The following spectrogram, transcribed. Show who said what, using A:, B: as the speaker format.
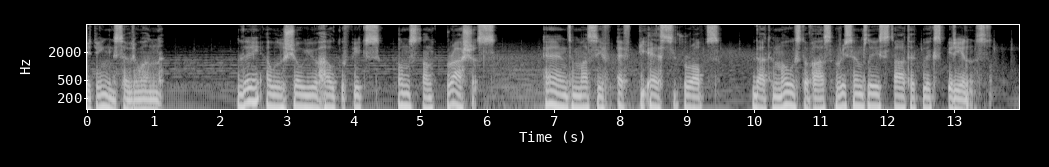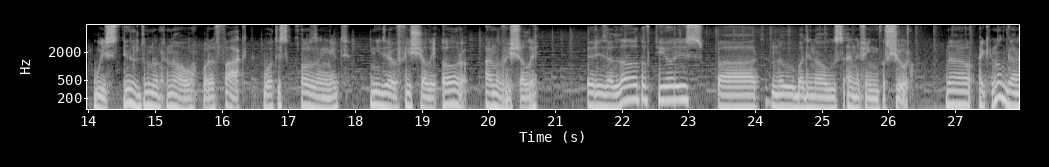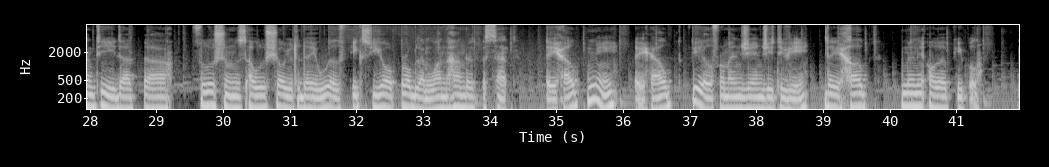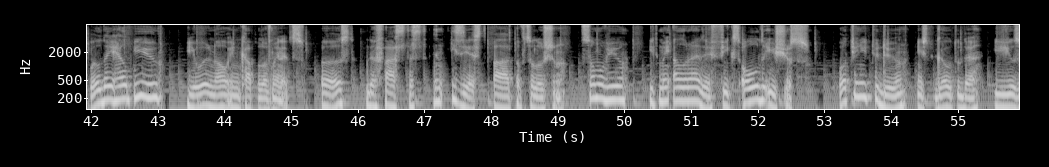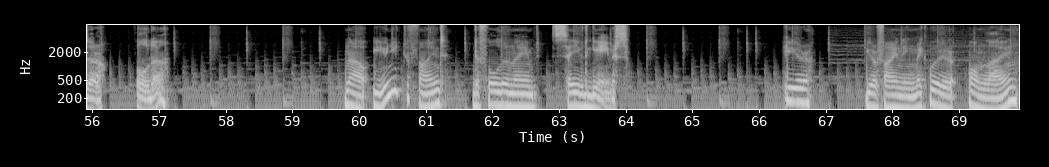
A: Greetings everyone. Today I will show you how to fix constant crashes and massive FPS drops that most of us recently started to experience. We still do not know for a fact what is causing it, neither officially or unofficially. There is a lot of theories, but nobody knows anything for sure. Now, I cannot guarantee that the solutions I will show you today will fix your problem 100%. They helped me, they helped Phil from NGNG TV, they helped many other people. Will they help you? You will know in couple of minutes. First, the fastest and easiest part of solution. Some of you, it may already fix all the issues. What you need to do is to go to the user folder. Now you need to find the folder named saved games. Here you're finding MechWarrior Online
